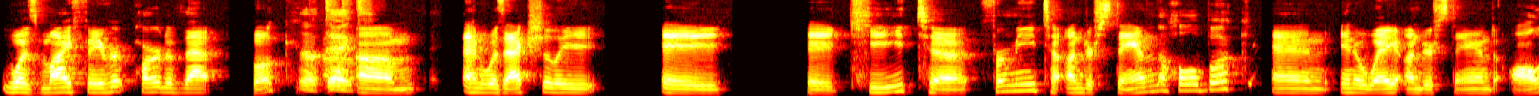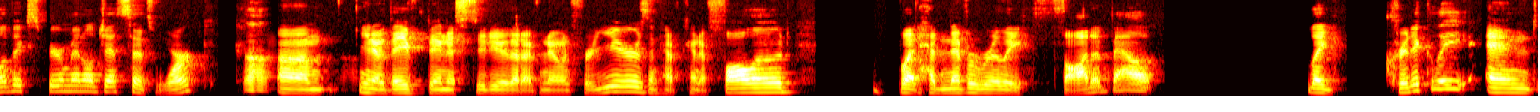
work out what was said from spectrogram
was my favorite part of that book. Oh, thanks. Um, and was actually a a key to for me to understand the whole book and in a way understand all of Experimental Jetset's work uh-huh. um, you know they've been a studio that i've known for years and have kind of followed but had never really thought about like critically and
